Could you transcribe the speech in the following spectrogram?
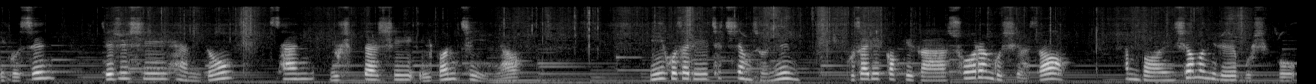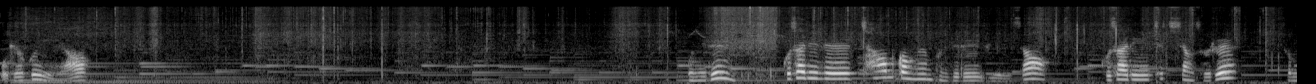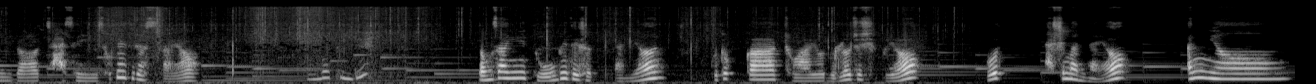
이곳은 제주시 해안동 산 60-1번지예요. 이 고사리 채취 장소는 고사리 꺾기가 수월한 곳이어서 한번 시어머니를 모시고 오려고 해요. 오늘은 고사리를 처음 꺾는 분들을 위해서 고사리 채취 장소를 좀 더 자세히 소개해드렸어요. 안 같은데? 영상이 도움이 되셨다면 구독과 좋아요 눌러주시고요. 곧 다시 만나요. 안녕.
